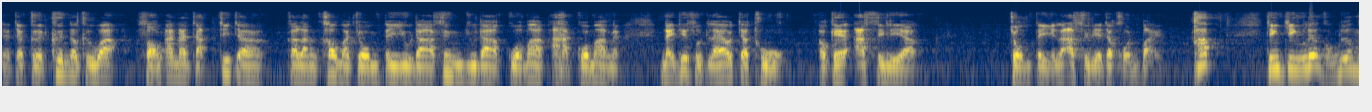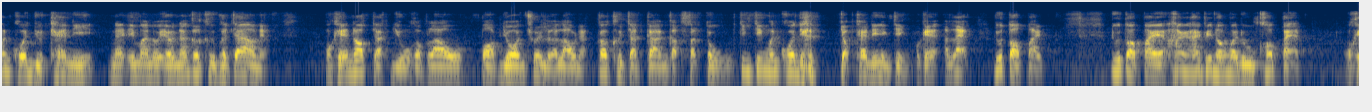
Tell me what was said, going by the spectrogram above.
นี่ยจะเกิดขึ้นก็คือว่าสองอาณาจักรที่จะกำลังเข้ามาโจมตียูดาห์ซึ่งยูดาห์กลัวมากอาจกลัวมากเนี่ยในที่สุดแล้วจะถูกโอเคอัสซีเรีย โจมตีและอัสซีเรียจะขนไป ครับ จริง ๆ เรื่องของเรื่องมันควรหยุดแค่นี้ในอิมมานูเอลนั้นก็คือพระเจ้าเนี่ย โอเค นอกจากอยู่กับเราปลอบโยนช่วยเหลือเราเนี่ยก็คือจัดการกับศัตรูจริง ๆ มันควรจะจบแค่นี้จริงๆโอเคอันแรกดูต่อไป ดูต่อไปให้ให้พี่น้องมาดูข้อ 8 โอเค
